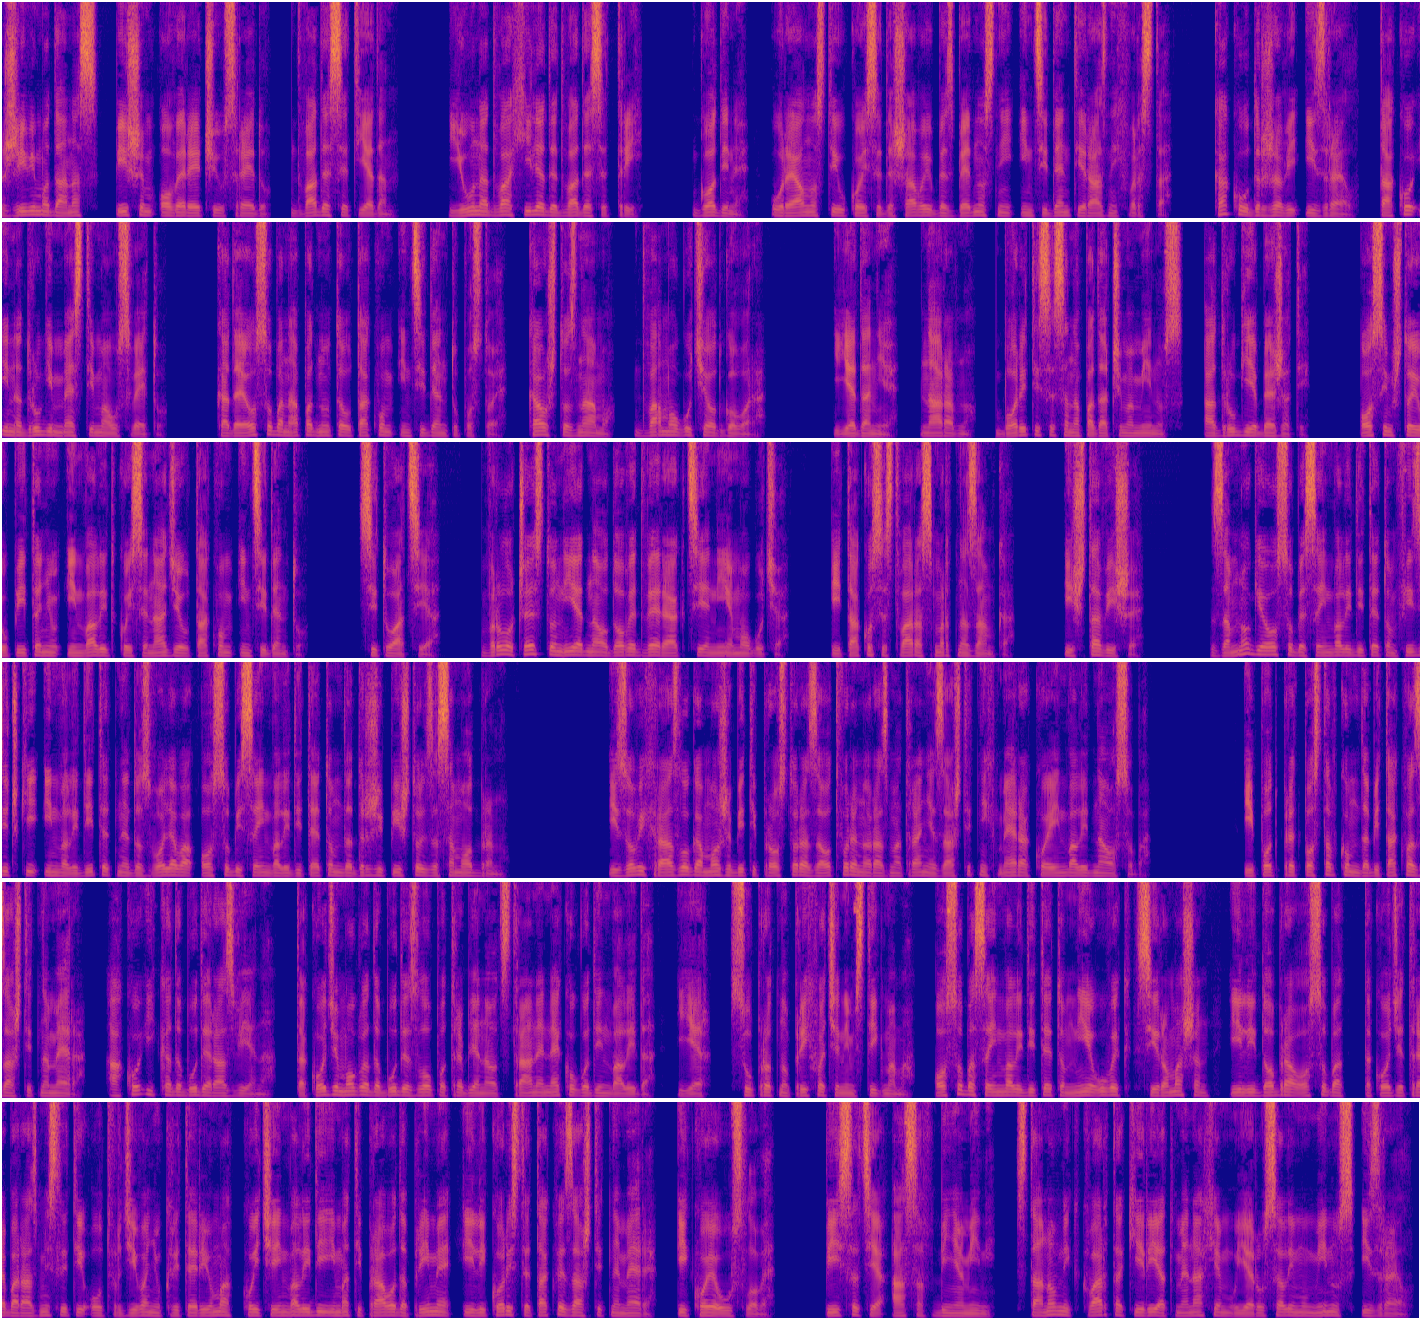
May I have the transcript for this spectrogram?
Živimo danas, pišem ove reči u sredu, 21. juna 2023. godine, u realnosti u kojoj se dešavaju bezbednostni incidenti raznih vrsta, kako u državi Izrael, tako i na drugim mestima u svetu. Kada je osoba napadnuta u takvom incidentu postoje, kao što znamo, dva moguće odgovora. Jedan je, naravno, boriti se sa napadačima minus, a drugi je bežati osim što je u pitanju invalid koji se nađe u takvom incidentu. Situacija. Vrlo često nijedna od ove dve reakcije nije moguća. I tako se stvara smrtna zamka. I šta više? Za mnoge osobe sa invaliditetom fizički invaliditet ne dozvoljava osobi sa invaliditetom da drži pištolj za samoodbranu. Iz ovih razloga može biti prostora za otvoreno razmatranje zaštitnih mera koje je invalidna osoba. I pod pretpostavkom da bi takva zaštitna mera ako i kada bude razvijena, također mogla da bude zloupotrebljena od strane nekog od invalida, jer, suprotno prihvaćenim stigmama, osoba sa invaliditetom nije uvek siromašan ili dobra osoba, također treba razmisliti o utvrđivanju kriterijuma koji će invalidi imati pravo da prime ili koriste takve zaštitne mere i koje uslove. Pisac je Asaf Binjamini, stanovnik kvarta Kirijat Menahem u Jerusalimu minus Izrael.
